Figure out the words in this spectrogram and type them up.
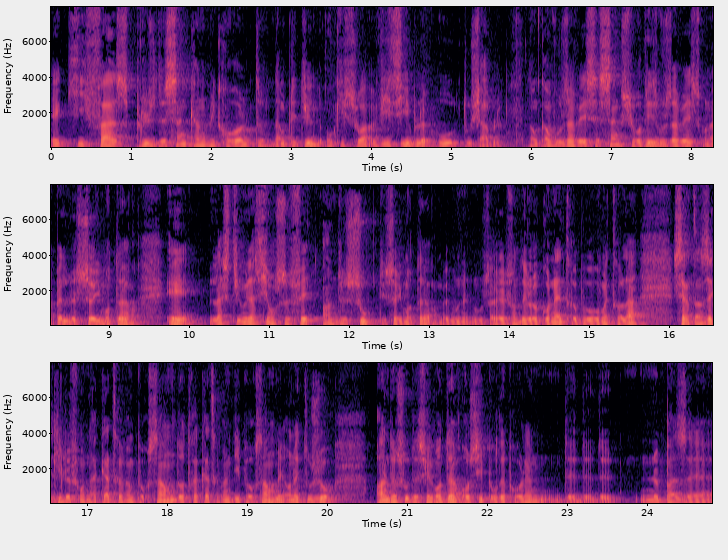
et qui fasse plus de 50 microvolts d'amplitude ou qui soit visible ou touchable. Donc quand vous avez ces 5 sur 10, vous avez ce qu'on appelle le seuil moteur et la stimulation se fait en dessous du seuil moteur, mais vous, vous avez besoin de le connaître pour vous mettre là. Certains équipes le font à 80%, d'autres à 90%, mais on est toujours en dessous du seuil moteur, aussi pour des problèmes de, ne pas euh,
